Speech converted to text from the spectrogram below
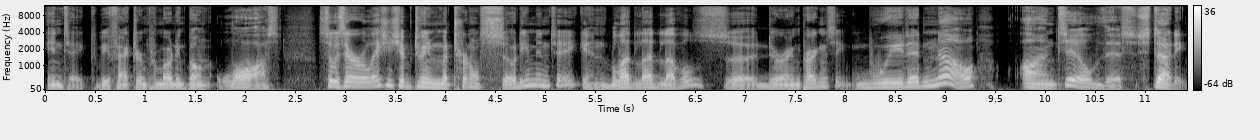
intake could be a factor in promoting bone loss. So is there a relationship between maternal sodium intake and blood lead levels uh, during pregnancy? We didn't know until this study.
